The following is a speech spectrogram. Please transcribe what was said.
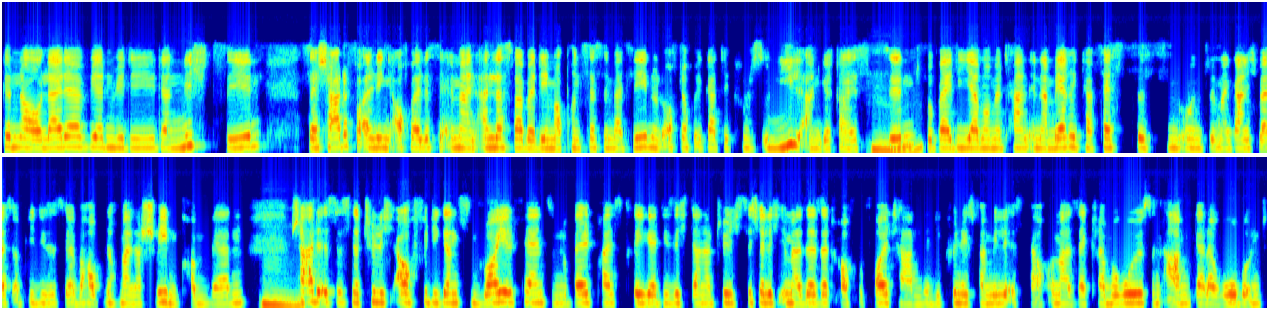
Genau, leider werden wir die dann nicht sehen. Sehr schade vor allen Dingen auch, weil das ja immer ein Anlass war, bei dem auch Prinzessin Madeleine und oft auch ihr Gatte Chris O'Neill angereist mhm. sind, wobei die ja momentan in Amerika festsitzen und man gar nicht weiß, ob die dieses Jahr überhaupt nochmal nach Schweden kommen werden. Mhm. Schade ist es natürlich auch für die ganzen Royal-Fans und Nobelpreisträger, die sich da natürlich sicherlich immer sehr, sehr drauf gefreut haben, denn die Königsfamilie ist da auch immer sehr glamourös in Abendgarderobe und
